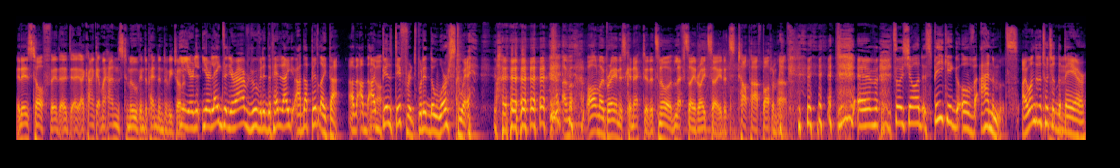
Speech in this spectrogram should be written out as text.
It is tough. It, it, I can't get my hands to move independent of each other. Your your legs and your arms moving independent. I, I'm not built like that. I'm I'm, I'm built different, but in the worst way. I'm, all my brain is connected. It's no left side, right side. It's top half, bottom half. um, so, Sean, speaking of animals, I wanted to touch on Mm-hmm. the bear,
